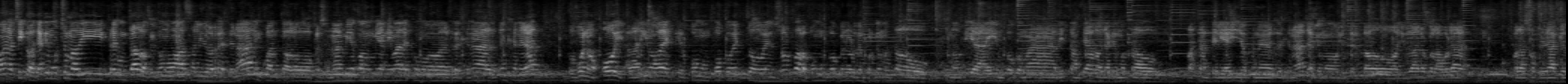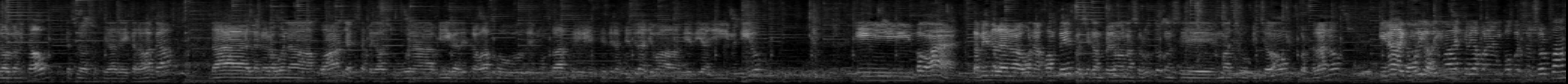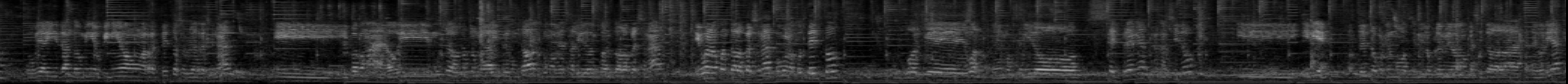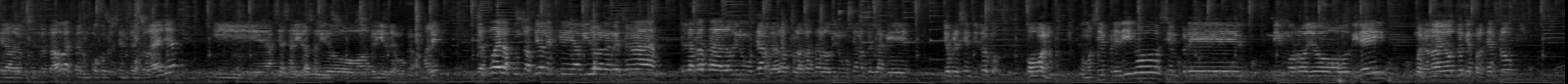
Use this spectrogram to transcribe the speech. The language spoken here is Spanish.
Bueno chicos, ya que mucho me habéis preguntado que cómo ha salido el regional en cuanto a lo personal mío con mis animales como el regional en general, pues bueno, hoy a la misma vez que pongo un poco esto en solfa, lo pongo un poco en orden porque hemos estado unos días ahí un poco más distanciados ya que hemos estado bastante liadillos con el regional, ya que hemos intentado ayudar o colaborar con la sociedad que lo ha organizado, que ha sido la sociedad de Caravaca. Dar la enhorabuena a Juan, ya que se ha pegado su buena briega de trabajo, de montaje, etcétera, etcétera. Lleva 10 días allí metido. Y poco más. También darle enhorabuena a Juanpe por ese campeón absoluto, con ese macho pichón, porcelano. Y nada, y como digo, la misma vez que voy a poner un poco esto en solfa, os voy a ir dando mi opinión al respecto sobre el regional y, poco más. Hoy muchos de vosotros me habéis preguntado cómo había salido en cuanto a lo personal. Y bueno, en cuanto a lo personal, pues bueno, contento porque bueno, hemos tenido seis premios, creo que han sido, y, bien, contento porque hemos tenido premios en casi todas las categorías, que era de lo que se trataba, estar un poco presente en todas ellas, y así ha salido, ha salido a pedir de boca, ¿vale? Después de las puntuaciones que ha habido en el regional en la raza de voy a hablar por la raza de los dinumucianos que es la que yo presento y toco. Pues bueno, como siempre digo, siempre mismo rollo diréis. Bueno, no hay otro que, por ejemplo,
